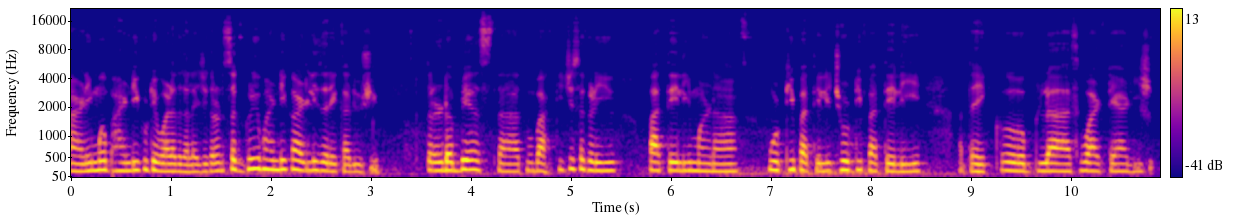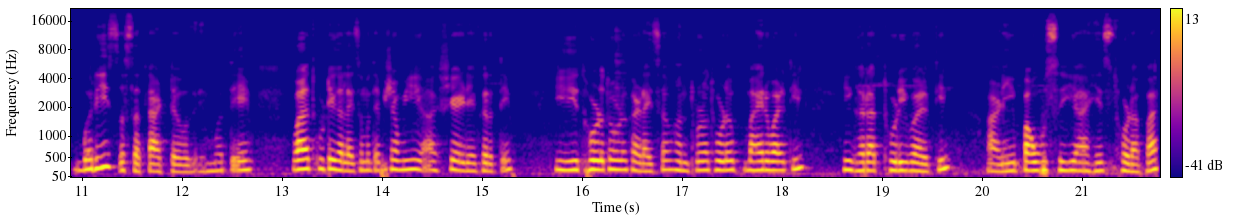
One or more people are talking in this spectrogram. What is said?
आणि मग भांडी कुठे वाळत घालायची? कारण सगळी भांडी काढली जर एका दिवशी तर डबे असतात मग बाकीची सगळी पातेली म्हणा मोठी पातेली छोटी पातेली आता एक कप ग्लास वाट्या डिश बरीच असतात ताटं वगैरे. मग ते वाळत कुठे घालायचं? मग त्यापेक्षा मी अशी आयडिया करते की थोडं थोडं काढायचं. हंतरुणं थोडं बाहेर वाळतील ही घरात थोडी वाळतील. आणि पाऊसही आहेच थोडाफार.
